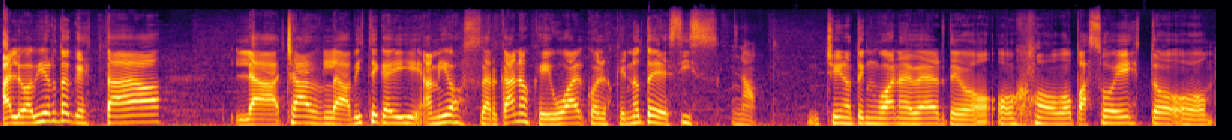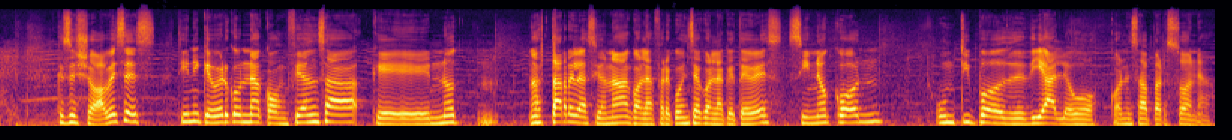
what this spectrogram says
a lo abierto que está la charla. Viste que hay amigos cercanos que igual con los que no te decís, No. che, no tengo ganas de verte, o, o- o pasó esto, o qué sé yo. A veces tiene que ver con una confianza que no, no está relacionada con la frecuencia con la que te ves, sino con un tipo de diálogo con esa persona.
